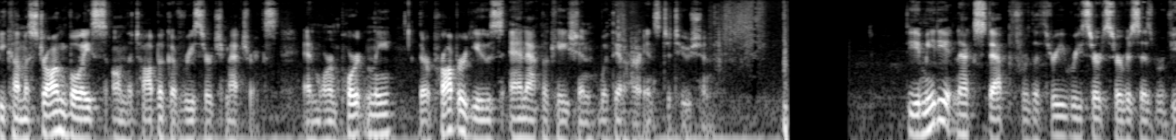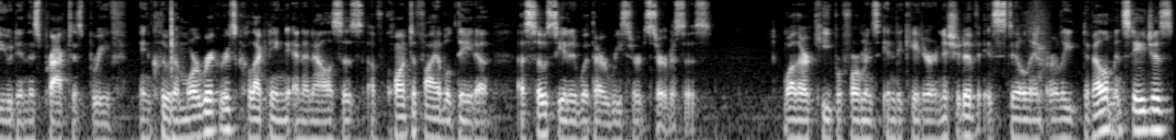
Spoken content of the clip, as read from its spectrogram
become a strong voice on the topic of research metrics, and more importantly, their proper use and application within our institution. The immediate next step for the three research services reviewed in this practice brief include a more rigorous collecting and analysis of quantifiable data associated with our research services. While our key performance indicator initiative is still in early development stages,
